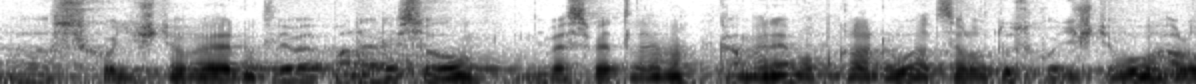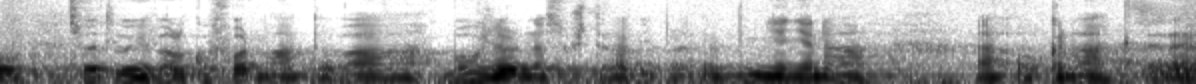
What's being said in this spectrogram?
Eh, schodišťové jednotlivé panely jsou ve světlém kamenném obkladu a celou tu schodišťovou halu světlují velkoformátová, bohužel dnes už teda vyměněná eh, okna, které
